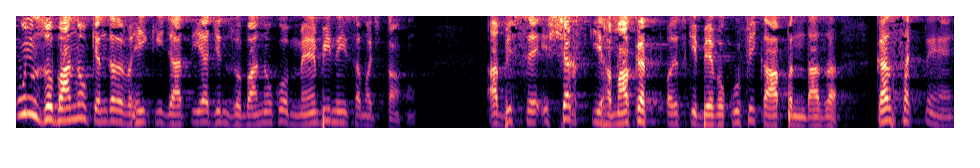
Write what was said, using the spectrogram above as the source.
ان زبانوں کے اندر وہی کی جاتی ہے جن زبانوں کو میں بھی نہیں سمجھتا ہوں۔ اب اس سے اس شخص کی حماقت اور اس کی بے وقوفی کا آپ اندازہ کر سکتے ہیں۔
